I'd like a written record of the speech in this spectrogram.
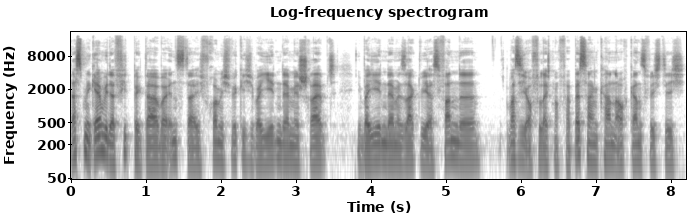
Lasst mir gerne wieder Feedback da über Insta. Ich freue mich wirklich über jeden, der mir schreibt, über jeden, der mir sagt, wie er es fand, was ich auch vielleicht noch verbessern kann, auch ganz wichtig.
